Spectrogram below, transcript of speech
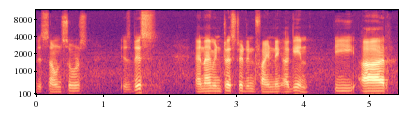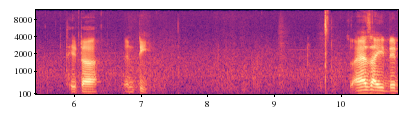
this sound source is this and I am interested in finding again P r theta and t. So, as I did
